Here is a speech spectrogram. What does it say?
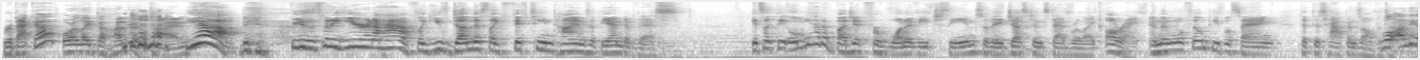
Rebecca? Or like the hundredth time. Yeah, because it's been a year and a half. Like you've done this like 15 times at the end of this. It's like they only had a budget for one of each scene, so they just instead were like, "All right," and then we'll film people saying that this happens all the Well, time. Well, on the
